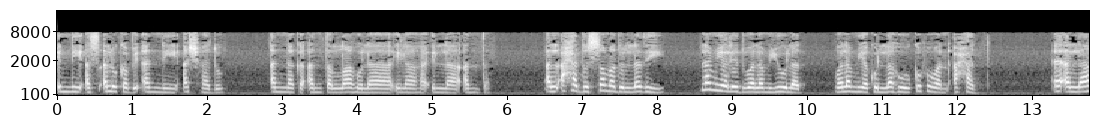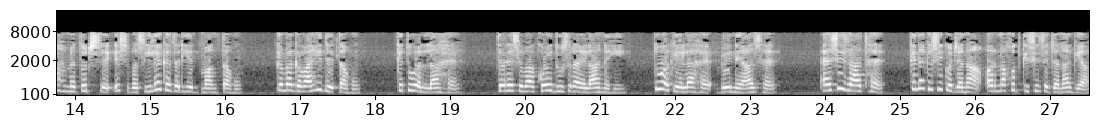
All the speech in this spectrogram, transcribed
انی اسألک بانی اشہد انک انت اللہ لا الہ الا انت، الاحد الصمد الذي لم يلد ولم يولد ولم يكن له كفوا احد۔ اے اللہ، میں تجھ سے اس وسیلے کے ذریعے مانگتا ہوں کہ میں گواہی دیتا ہوں کہ تو اللہ ہے، تیرے سوا کوئی دوسرا الہ نہیں، تو اکیلا ہے، بے نیاز ہے۔ ایسی ذات ہے کہ نہ کسی کو جنا اور نہ خود کسی سے جنا گیا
